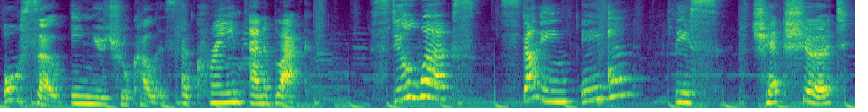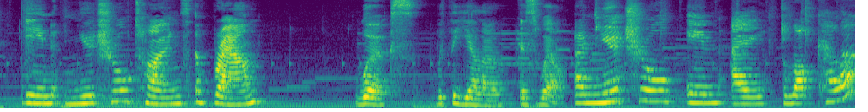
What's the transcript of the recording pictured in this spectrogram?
also in neutral colors, a cream and a black. Still works, stunning. Even this check shirt in neutral tones of brown works with the yellow as well. A neutral in a block color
